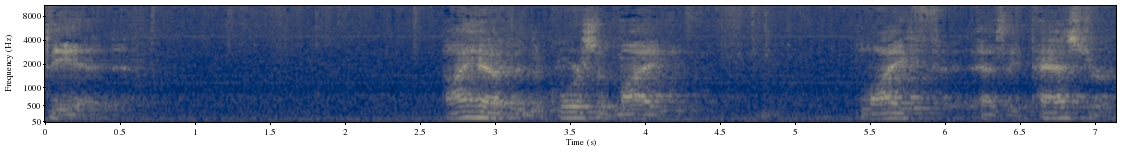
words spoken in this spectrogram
dead. I have, in the course of my life as a pastor,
